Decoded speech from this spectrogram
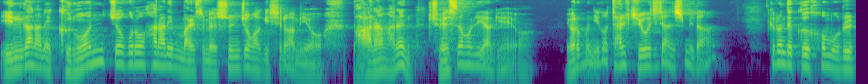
인간 안에 근원적으로 하나님 말씀에 순종하기 싫어하며 반항하는 죄성을 이야기해요. 여러분 이거 잘 지워지지 않습니다. 그런데 그 허물을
